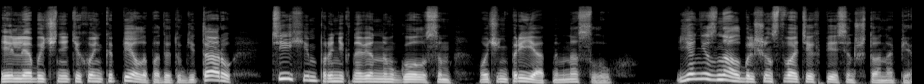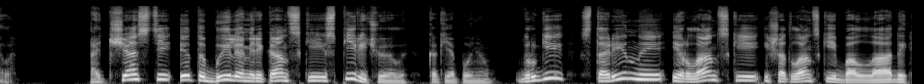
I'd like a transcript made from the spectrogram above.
Элли обычно тихонько пела под эту гитару тихим, проникновенным голосом, очень приятным на слух. Я не знал большинства тех песен, что она пела. Отчасти это были американские спиричуэлы, как я понял. Другие — старинные ирландские и шотландские баллады,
